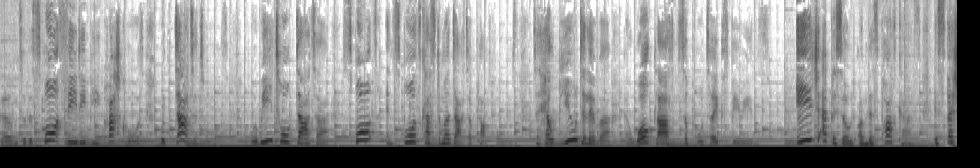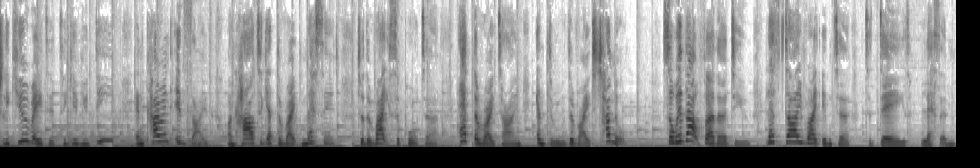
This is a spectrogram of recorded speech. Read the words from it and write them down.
welcome to the Sports CDP Crash Course with Data Talks, where we talk data, sports, and sports customer data platforms to help you deliver a world class supporter experience. Each episode on this podcast is specially curated to give you deep and current insights on how to get the right message to the right supporter at the right time and through the right channel. So, without further ado, let's dive right into today's lesson.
